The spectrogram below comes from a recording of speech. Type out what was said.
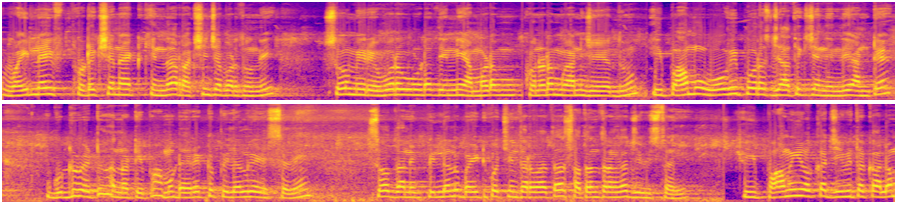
వైల్డ్ లైఫ్ ప్రొటెక్షన్ యాక్ట్ కింద రక్షించబడుతుంది. సో మీరు ఎవరు కూడా దీన్ని అమ్మడం కొనడం కానీ చేయొద్దు. ఈ పాము ఓవిపోరస్ జాతికి చెందింది. అంటే గుడ్లు పెట్టదు అన్నట్టు ఈ పాము డైరెక్ట్ పిల్లలుగా ఇస్తుంది సో దాని పిల్లలు బయటకు వచ్చిన తర్వాత స్వతంత్రంగా జీవిస్తాయి. ఈ పాము యొక్క జీవితకాలం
